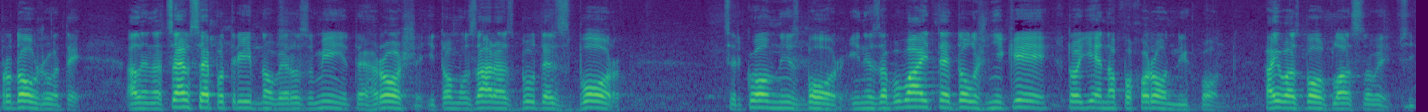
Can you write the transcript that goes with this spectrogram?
продовжувати. Але на це все потрібно, ви розумієте, гроші. І тому зараз буде збор церковний збор. І не забувайте должники, хто є на похоронних фонд. Хай вас Бог благословить всіх.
